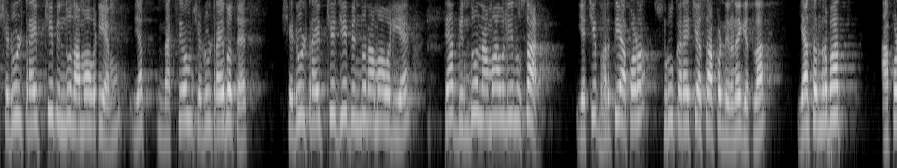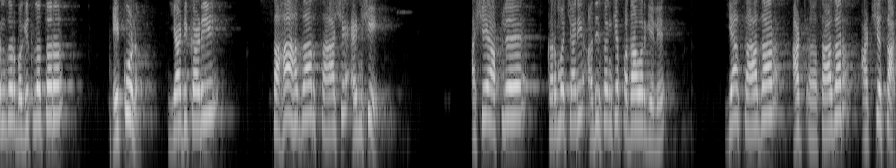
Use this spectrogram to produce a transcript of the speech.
शेड्यूल ट्राईबची बिंदू नामावली आहे यात मॅक्सिमम शेड्यूल ट्राईबच आहेत शेड्यूल ट्राईबची जी बिंदू नामावली आहे त्या बिंदू नामावलीनुसार याची भरती आपण सुरू करायची असा आपण निर्णय घेतला. या संदर्भात आपण जर बघितलं तर एकूण या ठिकाणी सहा हजार सहाशे ऐंशी असे आपले कर्मचारी अधिसंख्य पदावर गेले. या सहा हजार आठ सहा हजार आठशे साठ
